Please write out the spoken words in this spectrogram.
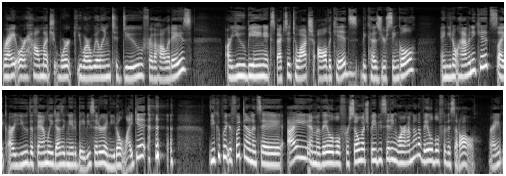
right? Or how much work you are willing to do for the holidays. Are you being expected to watch all the kids because you're single and you don't have any kids? Like, are you the family designated babysitter and you don't like it? you could put your foot down and say, I am available for so much babysitting, or I'm not available for this at all, right?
